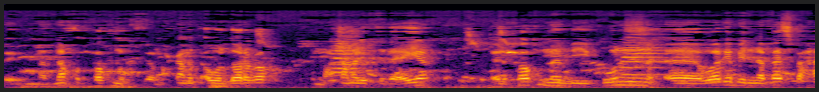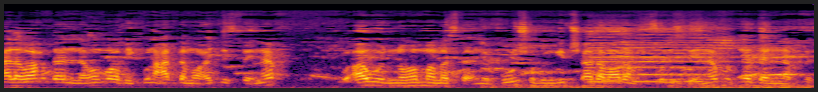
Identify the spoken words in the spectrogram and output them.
لما بناخد حكم في محكمة أول درجة المحكمة الابتدائية. الحكم بيكون آه، واجب النفاذ في حالة واحدة إن هو بيكون عدى مواعيد الاستئناف أو إن هم ما استأنفوش وبنجيب شهادة بعد ما حصول الاستئناف وبنبدأ ننفذ.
